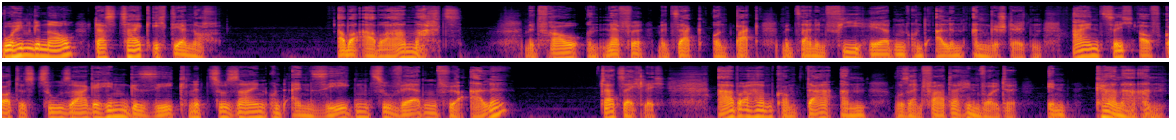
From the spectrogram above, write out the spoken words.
Wohin genau, das zeig ich dir noch. Aber Abraham macht's. Mit Frau und Neffe, mit Sack und Pack, mit seinen Viehherden und allen Angestellten. Einzig auf Gottes Zusage hin gesegnet zu sein und ein Segen zu werden für alle? Tatsächlich, Abraham kommt da an, wo sein Vater hin wollte, in Kanaan.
